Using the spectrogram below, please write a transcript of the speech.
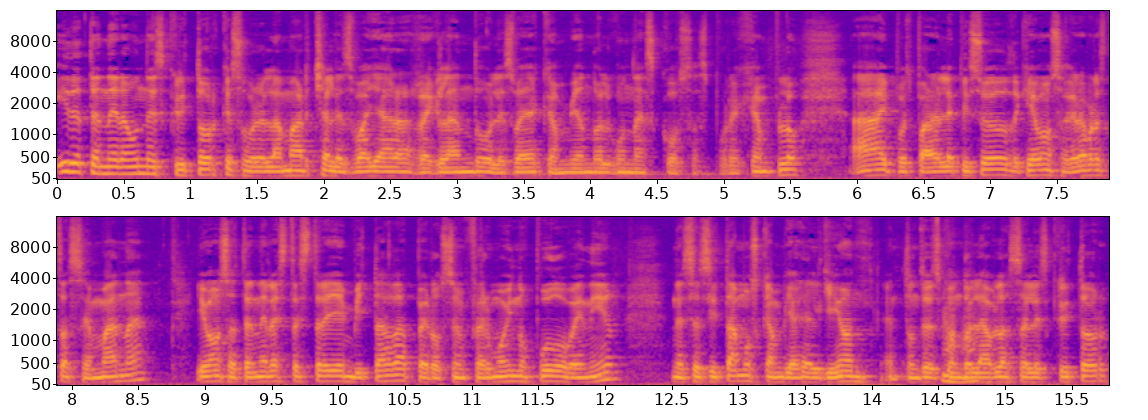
y de tener a un escritor que sobre la marcha les vaya arreglando o les vaya cambiando algunas cosas. Por ejemplo, ay, pues para el episodio de que vamos a grabar esta semana íbamos a tener a esta estrella invitada, pero se enfermó y no pudo venir, necesitamos cambiar el guion. Entonces cuando le hablas al escritor,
